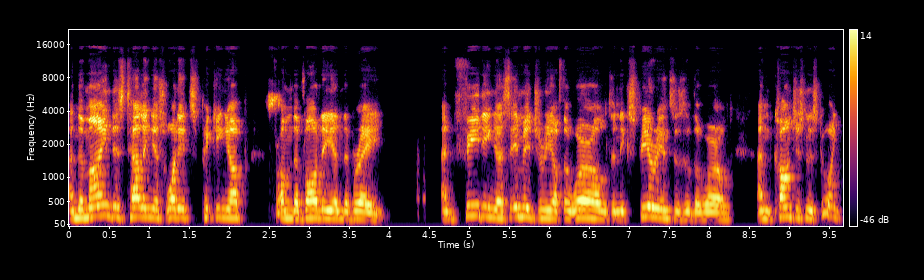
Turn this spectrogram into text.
And the mind is telling us what it's picking up from the body and the brain and feeding us imagery of the world and experiences of the world and consciousness going,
